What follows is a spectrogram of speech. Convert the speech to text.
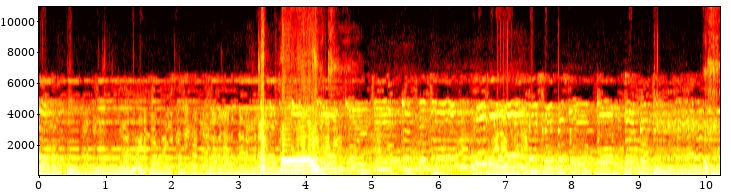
ตาคุณเย โห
